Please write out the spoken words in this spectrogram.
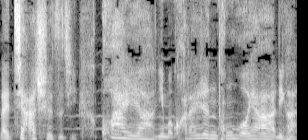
来加持自己，快呀！你们快来认同我呀！你看，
